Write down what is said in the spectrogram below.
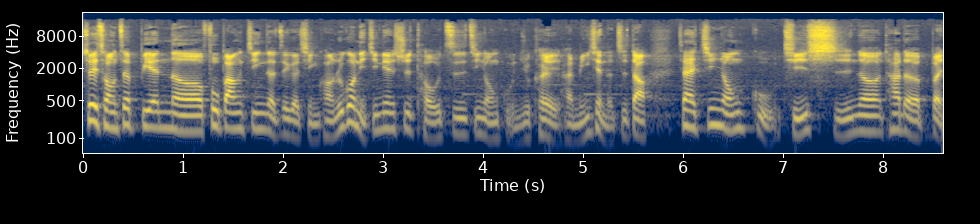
所以从这边呢，富邦金的这个情况，如果你今天是投资金融股，你就可以很明显的知道，在金融股其实呢，它的本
